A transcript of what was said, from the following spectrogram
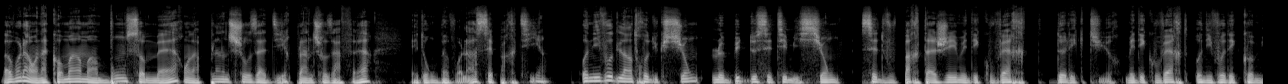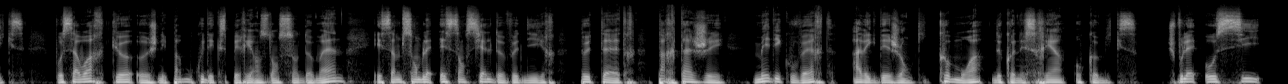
Ben voilà, on a quand même un bon sommaire, on a plein de choses à dire, plein de choses à faire. Et donc ben voilà, c'est parti. Hein. Au niveau de l'introduction, le but de cette émission, c'est de vous partager mes découvertes de lecture, mes découvertes au niveau des comics. Faut savoir que euh, je n'ai pas beaucoup d'expérience dans ce domaine et ça me semblait essentiel de venir peut-être partager mes découvertes avec des gens qui, comme moi, ne connaissent rien aux comics. Je voulais aussi,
